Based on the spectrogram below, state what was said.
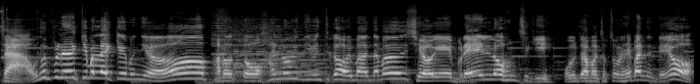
자 오늘 플레이 게임을 할 게임은요. 바로 또 할로윈 이벤트가 얼마 안 남은 쉐어의 브레일러 훔치기. 오늘도 한번 접속을 해봤는데요.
